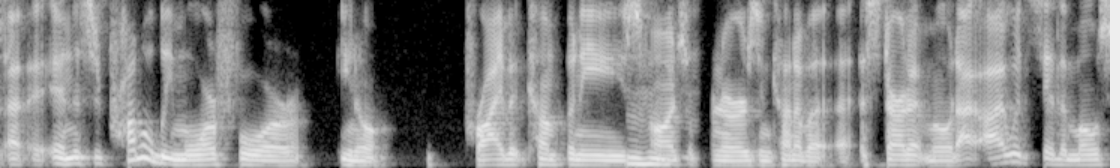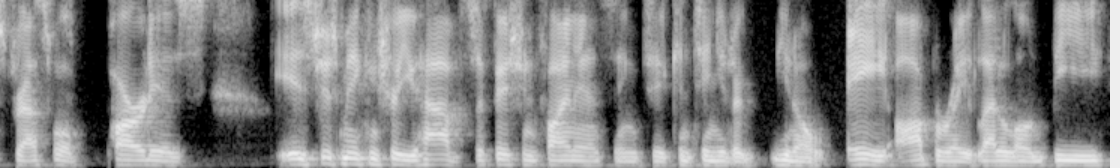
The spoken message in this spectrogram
uh, and this is probably more for you know private companies, mm-hmm. entrepreneurs, and kind of a, a startup mode. I, I would say the most stressful part is is just making sure you have sufficient financing to continue to you know a operate let alone b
